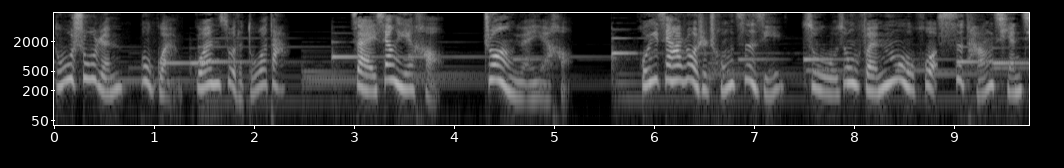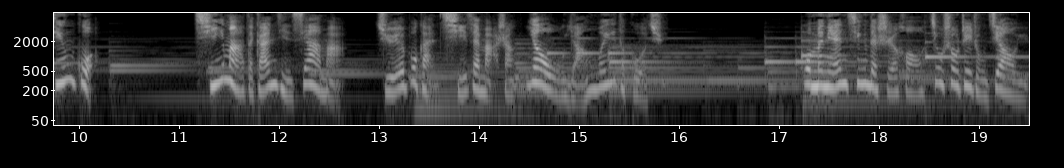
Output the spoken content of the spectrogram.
读书人不管官做的多大，宰相也好，状元也好，回家若是从自己祖宗坟墓或祠堂前经过，骑马的赶紧下马，绝不敢骑在马上耀武扬威的过去。我们年轻的时候就受这种教育，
